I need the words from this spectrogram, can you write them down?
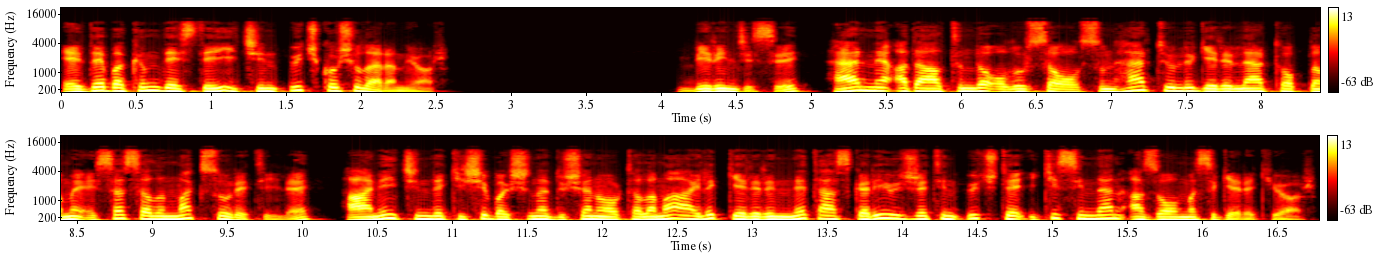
Evde bakım desteği için 3 koşul aranıyor. Birincisi, her ne adı altında olursa olsun her türlü gelirler toplamı esas alınmak suretiyle, hane içinde kişi başına düşen ortalama aylık gelirin net asgari ücretin 3'te 2'sinden az olması gerekiyor.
